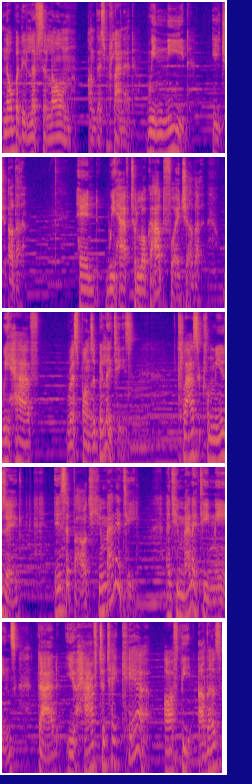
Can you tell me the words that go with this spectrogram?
nobody lives alone on this planet. We need each other. And we have to look out for each other. We have responsibilities. Classical music is about humanity. And humanity means that you have to take care of the others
